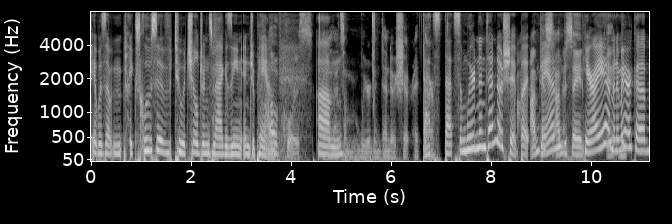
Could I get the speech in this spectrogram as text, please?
It was a m- exclusive to a children's magazine in Japan. Of course. Um, that's some weird Nintendo shit right there. that's that's some weird Nintendo shit. But I'm just man, I'm just saying here I am it- in America,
